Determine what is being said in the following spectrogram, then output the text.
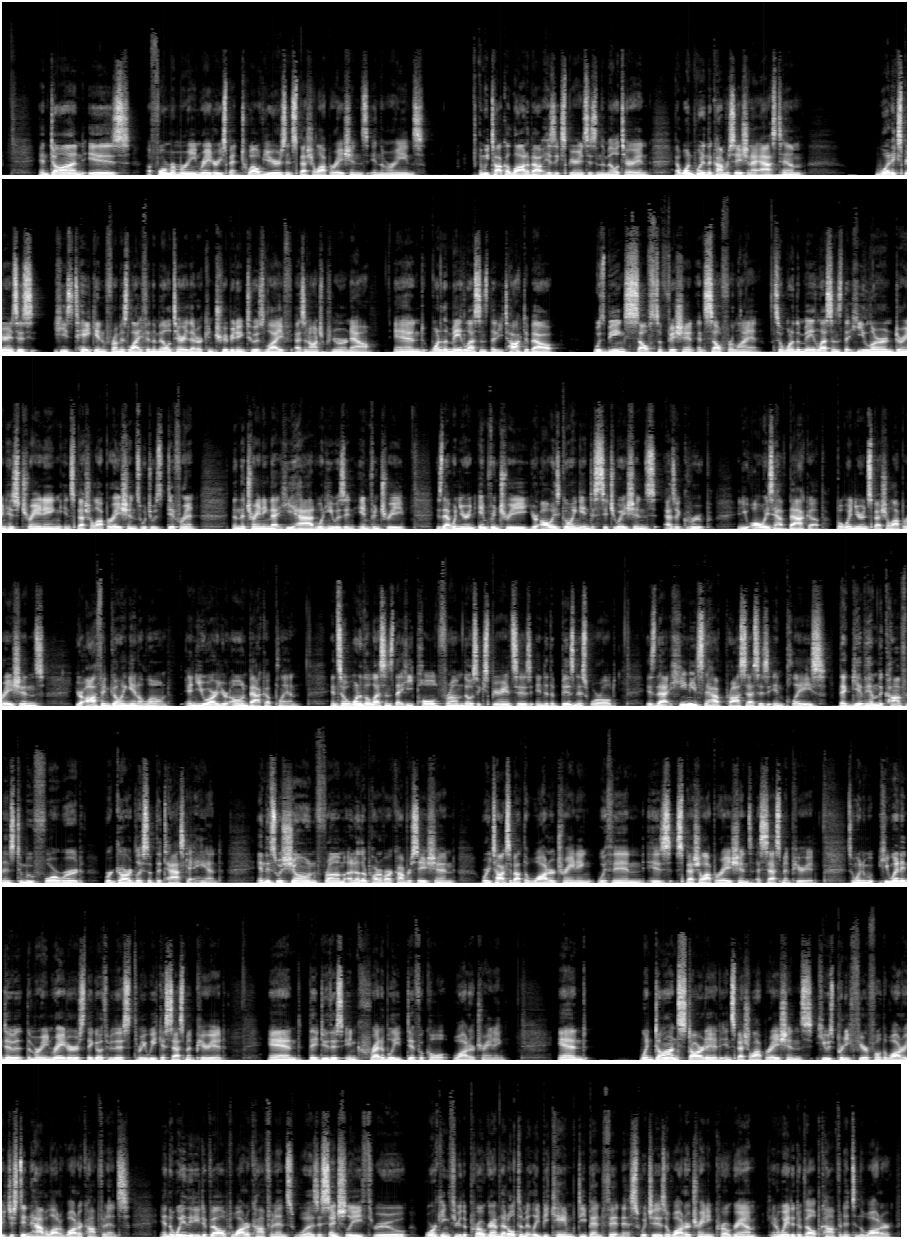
And Don is a former Marine Raider. He spent 12 years in special operations in the Marines. And we talk a lot about his experiences in the military. And at one point in the conversation, I asked him what experiences he's taken from his life in the military that are contributing to his life as an entrepreneur now. And one of the main lessons that he talked about was being self sufficient and self reliant. So, one of the main lessons that he learned during his training in special operations, which was different than the training that he had when he was in infantry, is that when you're in infantry, you're always going into situations as a group and you always have backup. But when you're in special operations, you're often going in alone and you are your own backup plan. And so, one of the lessons that he pulled from those experiences into the business world is that he needs to have processes in place that give him the confidence to move forward regardless of the task at hand. And this was shown from another part of our conversation where he talks about the water training within his special operations assessment period. So when he went into the Marine Raiders, they go through this three week assessment period and they do this incredibly difficult water training. And when Don started in special operations, he was pretty fearful of the water. He just didn't have a lot of water confidence. And the way that he developed water confidence was essentially through working through the program that ultimately became Deep End Fitness, which is a water training program and a way to develop confidence in the water.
